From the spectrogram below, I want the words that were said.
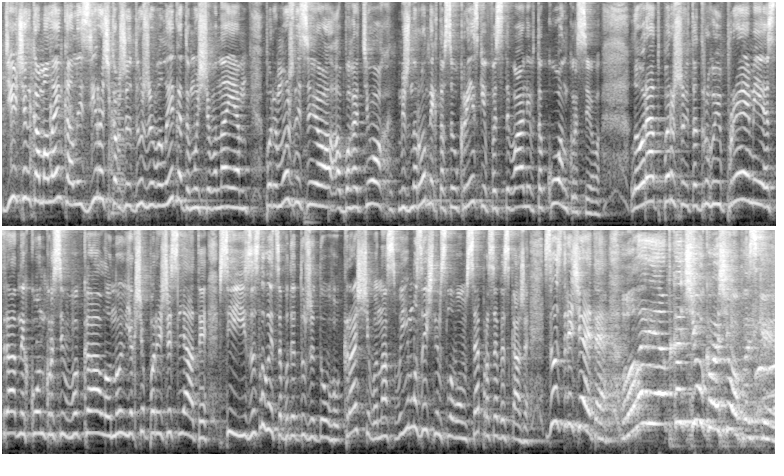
Дівчинка маленька, але зірочка вже дуже велика, тому що вона є переможницею багатьох міжнародних та всеукраїнських фестивалів та конкурсів. Лауреат першої та другої премії естрадних конкурсів вокалу. Ну, якщо перечисляти всі її заслуги, це буде дуже довго. Краще вона своїм музичним словом все про себе скаже. Зустрічайте! Валерія Ткачук, ваші оплески!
